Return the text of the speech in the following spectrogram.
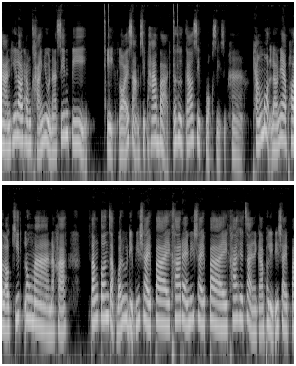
งานที่เราทำค้างอยู่นะสิ้นปีอีก 135 บาทก็คือ 90บวก45 ทั้งหมดแล้วเนี่ยพอเราคิดลงมานะคะ ตั้งต้นจากวัตถุดิบที่ใช้ไป ค่าแรงที่ใช้ไป ค่าใช้จ่ายในการผลิตที่ใช้ไป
